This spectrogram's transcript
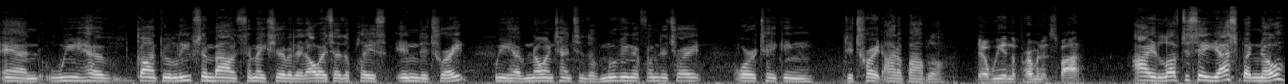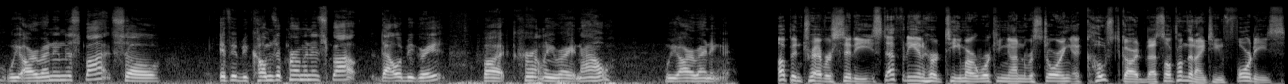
And we have gone through leaps and bounds to make sure that it always has a place in Detroit. We have no intentions of moving it from Detroit or taking Detroit out of Boblo. Are we in the permanent spot? I love to say yes, but no. We are renting the spot, so if it becomes a permanent spot, that would be great. But currently, right now, we are renting it. Up in Traverse City, Stephanie and her team are working on restoring a Coast Guard vessel from the 1940s.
